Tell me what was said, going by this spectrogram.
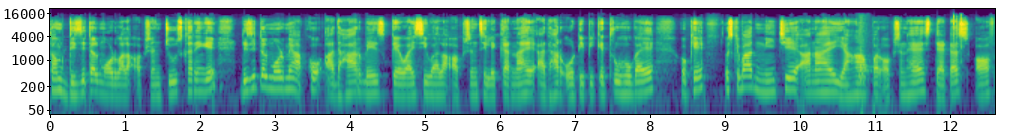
तो हम डिजिटल मोड वाला ऑप्शन चूज़ करेंगे। डिजिटल मोड में आपको आधार बेस्ड के वाला ऑप्शन सिलेक्ट करना है। आधार ओटीपी के थ्रू होगा ये ओके उसके बाद नीचे आना है। यहाँ पर ऑप्शन है स्टेटस ऑफ़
